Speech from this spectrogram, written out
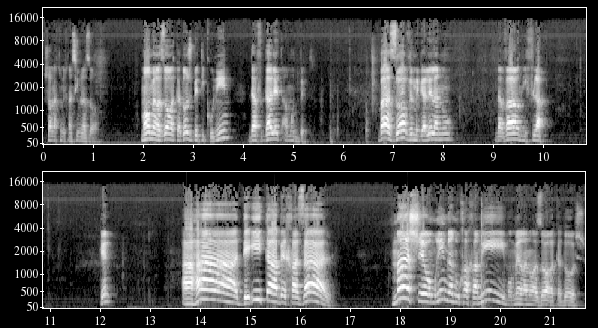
עכשיו אנחנו נכנסים לזוהר. מה אומר הזוהר הקדוש בתיקונים דף ד' עמוד ב'. בא הזוהר ומגלה לנו דבר נפלא. כן? אהה דאיתא בחז"ל מה שאומרים לנו חכמים, אומר לנו הזוהר הקדוש,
